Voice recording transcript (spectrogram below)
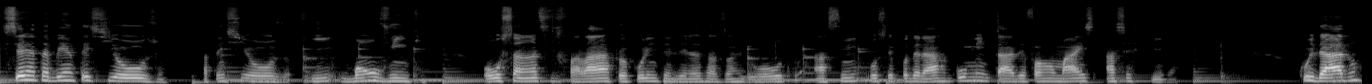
Seja também atencioso, atencioso e bom ouvinte. Ouça antes de falar, procure entender as razões do outro, assim você poderá argumentar de forma mais assertiva. Cuidado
